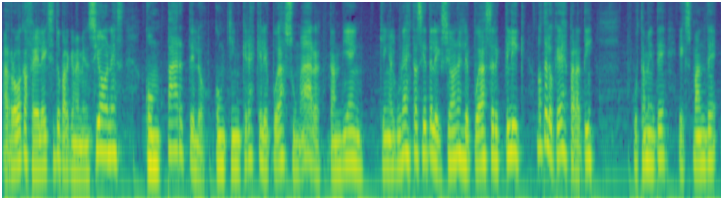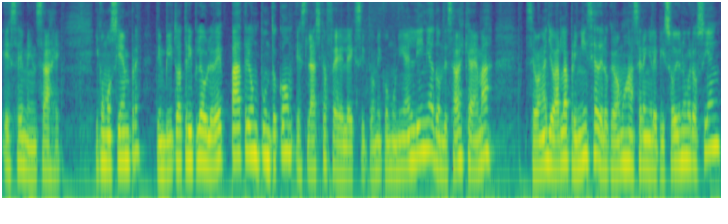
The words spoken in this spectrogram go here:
arroba café del éxito para que me menciones, compártelo con quien creas que le pueda sumar también que en alguna de estas siete lecciones le pueda hacer clic. No te lo quedes para ti. Justamente expande ese mensaje. Y como siempre, te invito a www.patreon.com slash café del éxito, mi comunidad en línea donde sabes que además se van a llevar la primicia de lo que vamos a hacer en el episodio número 100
